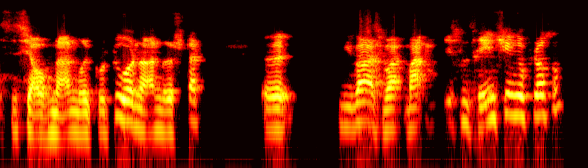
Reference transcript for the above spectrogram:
es ist ja auch eine andere Kultur, eine andere Stadt. Äh, wie war es? War, war, ist ein Tränchen geflossen?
